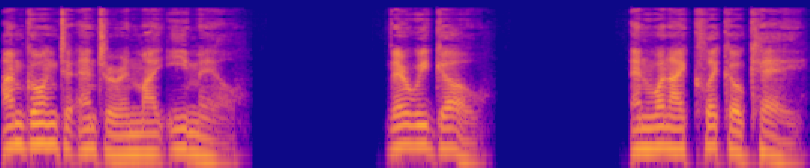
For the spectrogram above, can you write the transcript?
I'm going to enter in my email. There we go. And when I click OK,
